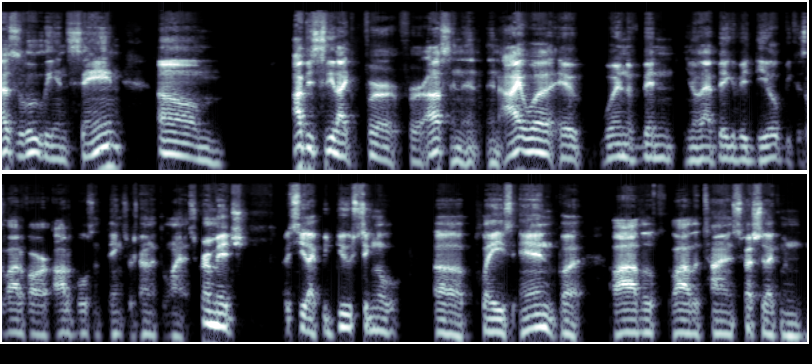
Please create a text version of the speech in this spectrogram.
absolutely insane. Um, obviously, like for for us in, in Iowa, it wouldn't have been you know that big of a deal because a lot of our audibles and things are done at the line of scrimmage. See, like we do signal uh plays in, but a lot of those, a lot of the time, especially like when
